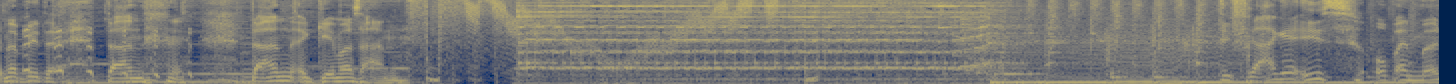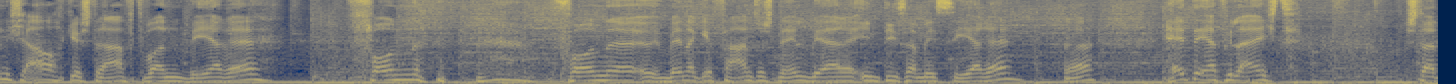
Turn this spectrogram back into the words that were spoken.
Na bitte, dann, dann gehen wir's an. Die Frage ist, ob ein Mönch auch gestraft worden wäre von, von äh, wenn er gefahren zu schnell wäre in dieser Misere. Ja? Hätte er vielleicht statt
